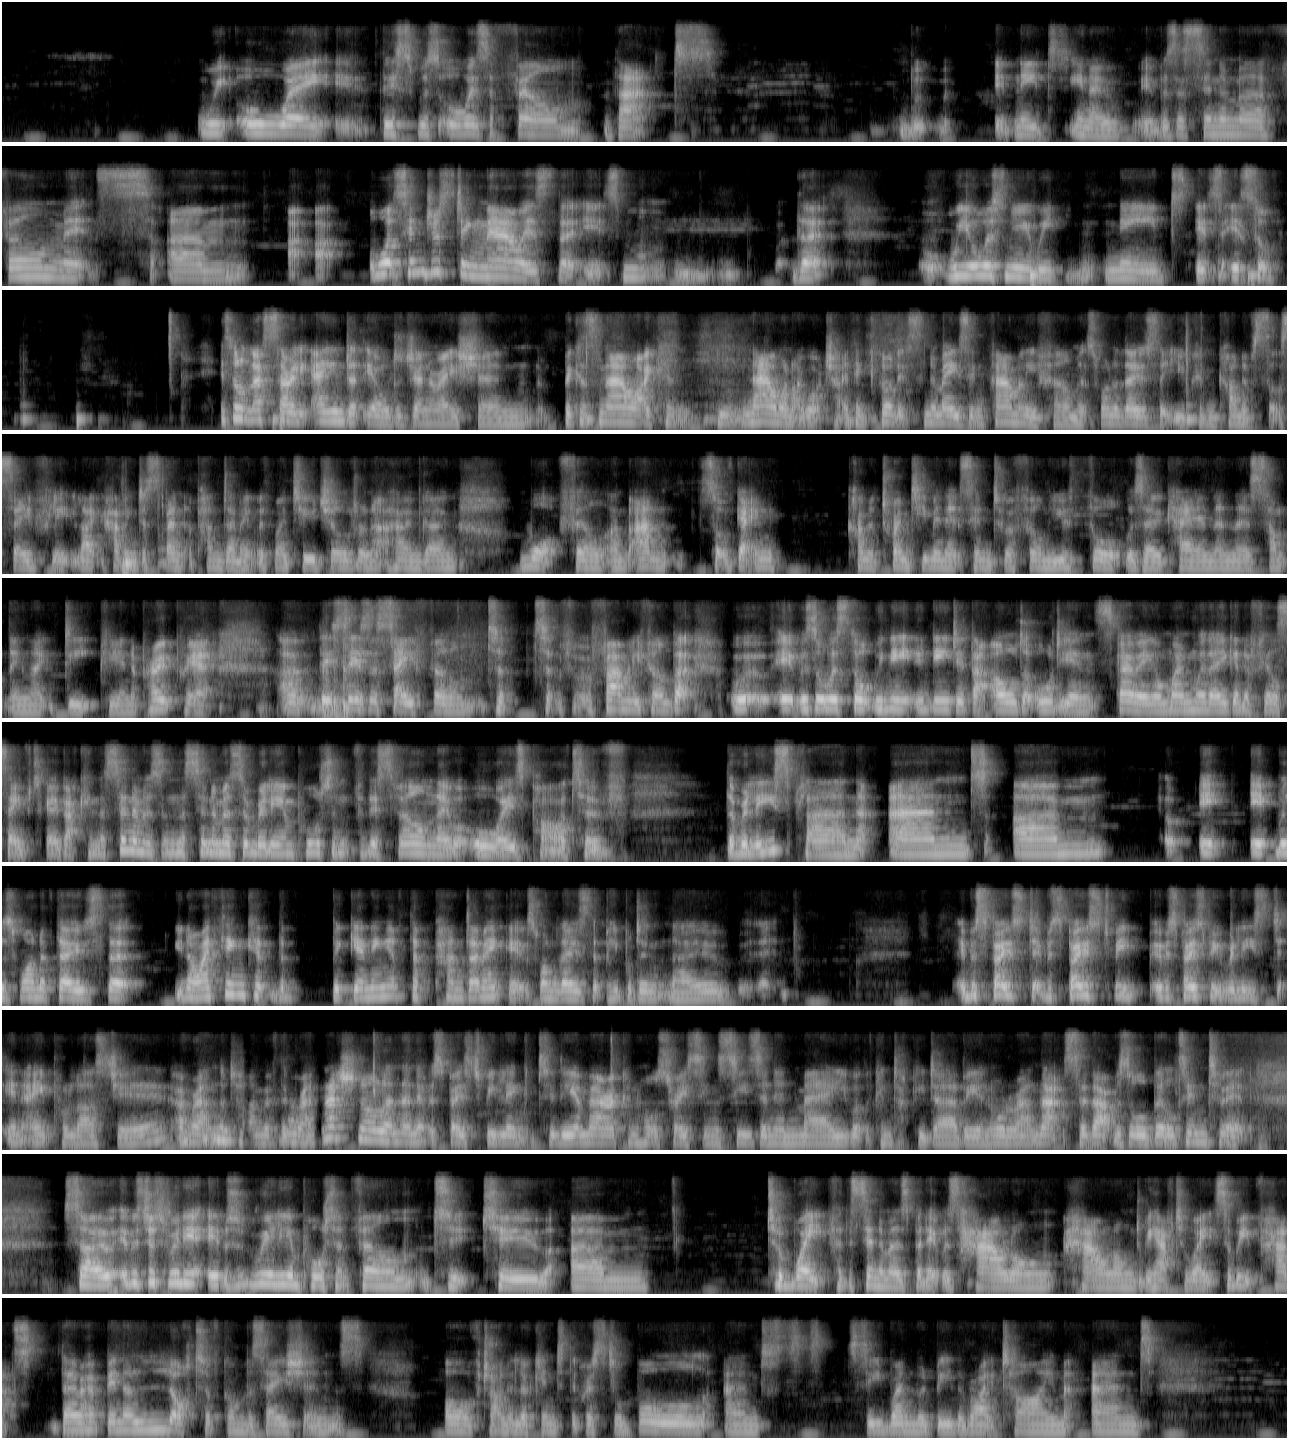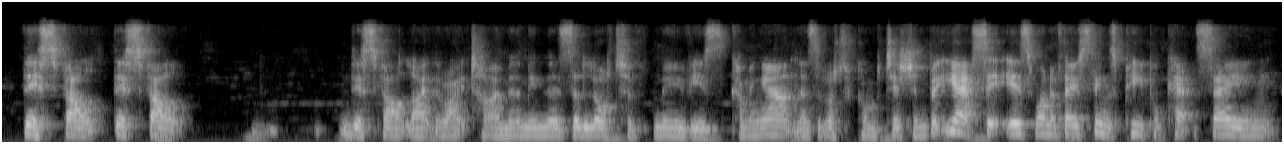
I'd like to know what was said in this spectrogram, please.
we always this was always a film that it needs you know it was a cinema film. It's um, I, what's interesting now is that it's that we always knew we need it's it's sort of it's not necessarily aimed at the older generation because now I can now when I watch it, I think God, it's an amazing family film. It's one of those that you can kind of sort of safely like having just spent a pandemic with my two children at home, going, what film and, and sort of getting kind of 20 minutes into a film you thought was okay and then there's something like deeply inappropriate. Um, this is a safe film to, to family film but it was always thought we need, needed that older audience going and when were they going to feel safe to go back in the cinemas? And the cinemas are really important for this film. They were always part of the release plan and um, it, it was one of those that you know i think at the beginning of the pandemic it was one of those that people didn't know it was supposed to, it was supposed to be it was supposed to be released in April last year around the mm-hmm. time of the Grand National and then it was supposed to be linked to the American horse racing season in May. You got the Kentucky Derby and all around that so that was all built into it. So it was just really it was a really important film to to um to wait for the cinemas but it was how long how long do we have to wait? So we've had there have been a lot of conversations of trying to look into the crystal ball and see when would be the right time and this felt this felt this felt like the right time. I mean, there's a lot of movies coming out and there's a lot of competition. But yes, it is one of those things people kept saying,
